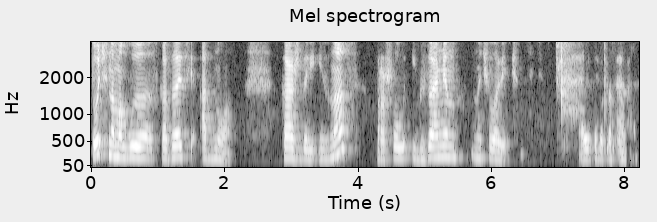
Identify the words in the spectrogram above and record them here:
точно могу сказать одно. Каждый из нас прошел экзамен на человечность. А это вот основное.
